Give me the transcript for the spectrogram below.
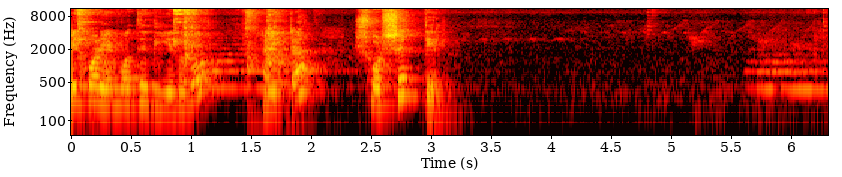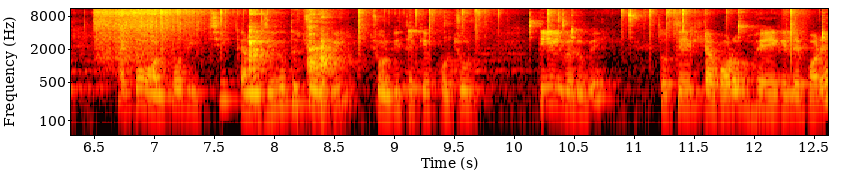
এরপর এর মধ্যে দিয়ে দেবো খানিকটা সর্ষের তেল। একদম অল্প দিচ্ছি, কেন যেহেতু চর্বি চর্বি থেকে প্রচুর তেল বেরোবে, তো তেলটা গরম হয়ে গেলে পরে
